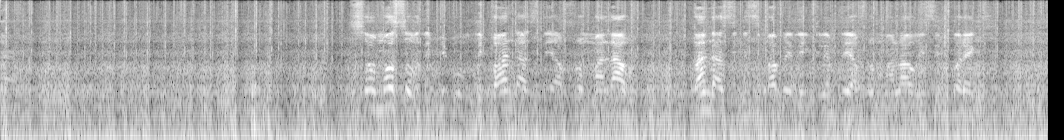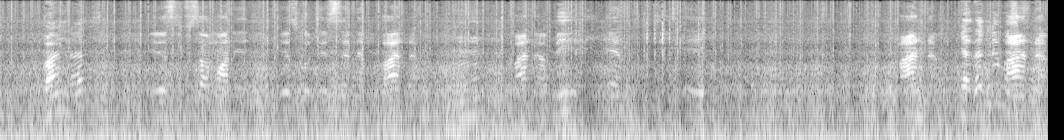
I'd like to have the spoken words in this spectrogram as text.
Yeah. So most of the people, the bandas, they are from Malawi. Bandas in Zimbabwe, they claim they are from Malawi. Is it correct? Bandas. Yes, if someone has got a surname Banda, mhm. Banda, B-A-N-D-A, Banda, Yeah, that name is. Banda.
